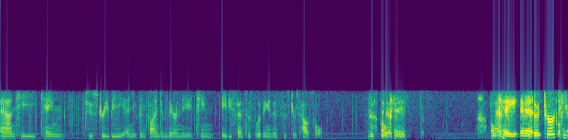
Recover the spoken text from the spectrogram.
and he came to Strieby, and you can find him there in the 1880 census, living in his sister's household. Listed okay. As okay, and, and the church he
